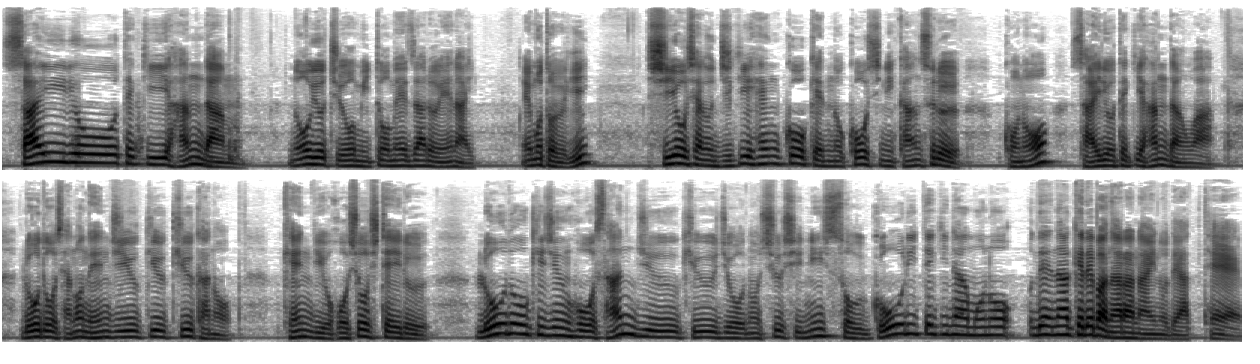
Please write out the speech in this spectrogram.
裁量的判断の余地を認めざるを得ない。もとより使用者の時期変更権の行使に関するこの裁量的判断は労働者の年次有給休暇の権利を保障している労働基準法39条の趣旨に沿う合理的なものでなければならないのであって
